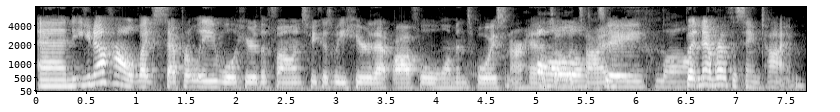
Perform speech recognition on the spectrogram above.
And you know how, like, separately we'll hear the phones because we hear that awful woman's voice in our heads all, the time day long. but never at the same time,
